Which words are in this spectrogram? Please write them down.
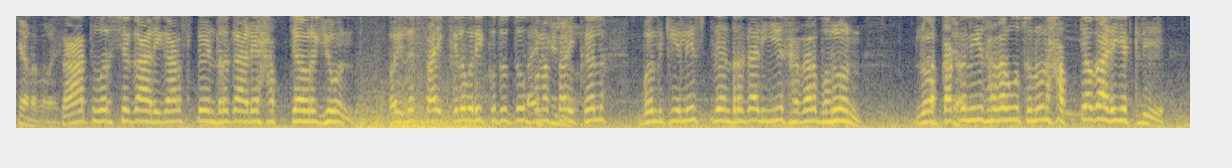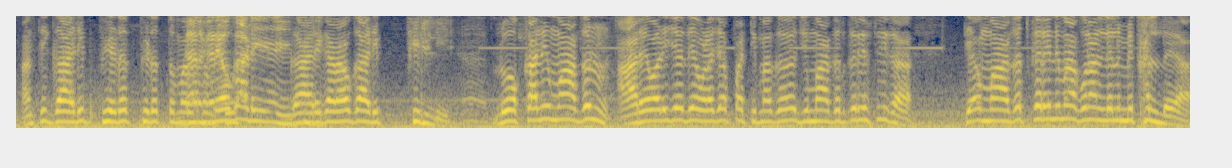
केला बघा सात वर्ष गाडीगार स्प्लेंडर गाडी हप्त्यावर घेऊन पहिलं सायकलवर विकत होतो पुन्हा. सायकल बंद केली स्प्लेंडर गाडी वीस हजार भरून लोकांकडून वीस हजार उचलून हप्त्यावर गाडी घेतली आणि ती गाडी फेडत फेडत तुम्हाला गारगाऱ्यावर सांगतो, गाडी फिरली हा. लोकांनी मागून आरेवाडीच्या देवळाच्या पाठीमाग जी मागत करी असतील का त्या मागत करेने मागून आणलेलं मी खाल्लं या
